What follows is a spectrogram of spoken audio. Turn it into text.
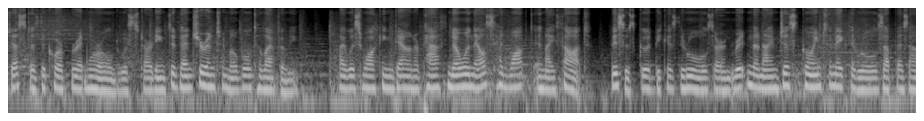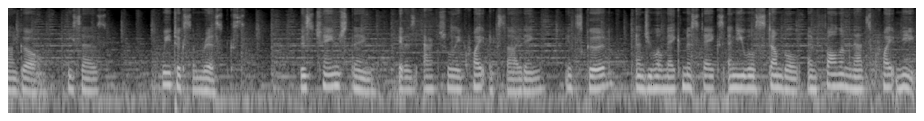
just as the corporate world was starting to venture into mobile telephony. I was walking down a path no one else had walked and I thought, this is good because the rules aren't written and I'm just going to make the rules up as I go, he says. We took some risks. This change thing, it is actually quite exciting, it's good, and you will make mistakes and you will stumble and fall and that's quite neat.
